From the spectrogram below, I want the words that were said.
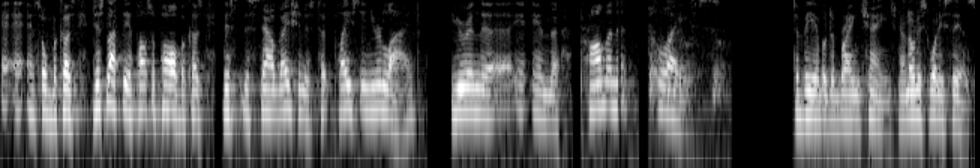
And, so because, just like the apostle Paul, because this, this salvation has took place in your life, you're in the, uh, in the prominent place to be able to bring change. Now notice what he says.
